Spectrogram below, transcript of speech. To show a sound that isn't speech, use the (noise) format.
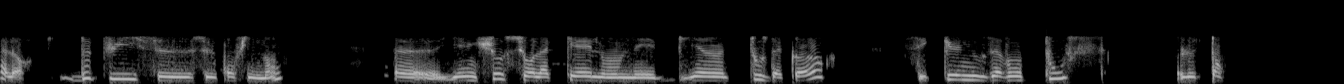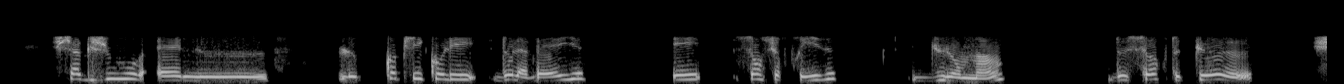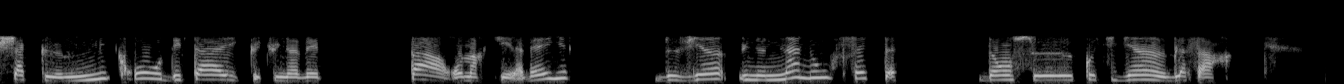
Alors, depuis ce, confinement, euh, il y a une chose sur laquelle on est bien tous d'accord, c'est que nous avons tous le temps. Chaque jour est le, le copier-coller de la veille et sans surprise du lendemain, de sorte que chaque micro-détail que tu n'avais pas remarqué la veille devient une nano-fête dans ce quotidien blafard.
